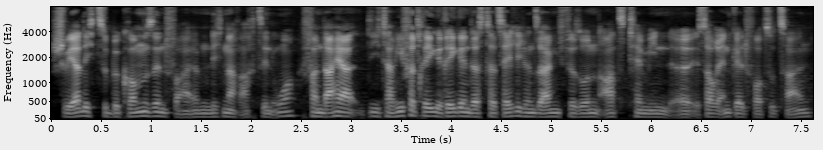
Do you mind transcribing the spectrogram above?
schwerlich zu bekommen sind, vor allem nicht nach 18 Uhr. Von daher, die Tarifverträge regeln das tatsächlich und sagen, für so einen Arzttermin äh, ist auch Entgelt vorzuzahlen.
